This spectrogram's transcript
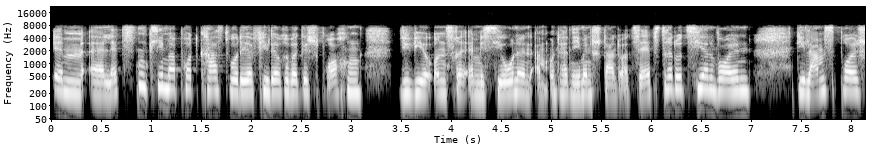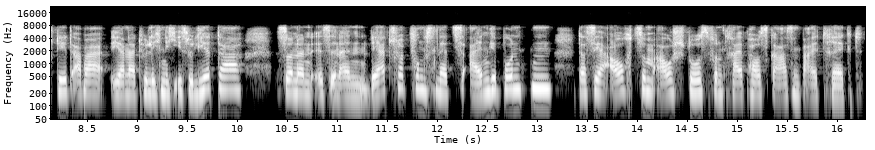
Im äh, letzten Klimapodcast wurde ja viel darüber gesprochen, wie wir unsere Emissionen am Unternehmensstandort selbst reduzieren wollen. Die Lamsbräu steht aber ja natürlich nicht isoliert da, sondern ist in ein Wertschöpfungsnetz eingebunden, das ja auch zum Ausstoß von Treibhausgasen beiträgt.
